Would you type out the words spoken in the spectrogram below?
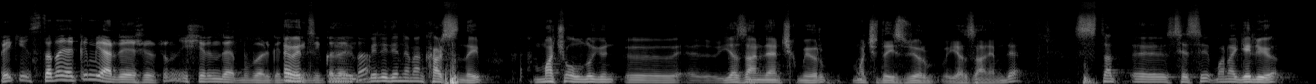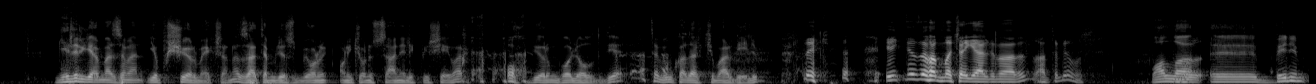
Peki stada yakın bir yerde yaşıyorsun. İş yerin de bu bölgede Evet, bildiğim e, kadarıyla. belediyenin hemen karşısındayım. Maç olduğu gün e, e, yazıhaneden çıkmıyorum. Maçı da izliyorum yazıhanemde. Stat e, sesi bana geliyor. Gelir gelmez hemen yapışıyorum ekrana. Zaten biliyorsun bir 12-13 saniyelik bir şey var. oh diyorum gol oldu diye. Tabii bu kadar kibar değilim. Peki. İlk ne zaman maça geldin abi? Hatırlıyor musun? Vallahi e, benim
